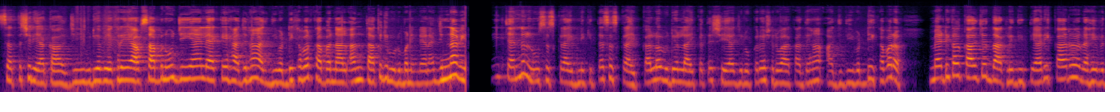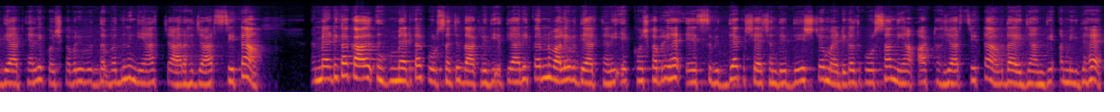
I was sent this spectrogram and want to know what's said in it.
ਸਤਿ ਸ਼੍ਰੀ ਅਕਾਲ ਜੀ। ਵੀਡੀਓ ਵੇਖ ਰਹੇ ਆਪ ਸਭ ਨੂੰ? ਜੀ ਆਇਆਂ ਲੈ ਕੇ ਹਾਜ਼ਰ ਹਾਂ। ਅੱਜ ਦੀ ਵੱਡੀ ਖਬਰ ਖਬਰ ਨਾਲ ਅੰਤ ਤੱਕ ਜਰੂਰ ਬਣੇ ਰਹਿਣਾ। ਜਿੰਨਾ ਵੀ ਚੈਨਲ ਨੂੰ ਸਬਸਕ੍ਰਾਈਬ ਨਹੀਂ ਕੀਤਾ ਸਬਸਕ੍ਰਾਈਬ ਕਰ ਲਓ। ਵੀਡੀਓ ਲਾਈਕ ਅਤੇ ਸ਼ੇਅਰ ਜਰੂਰ ਕਰਿਓ। ਸ਼ੁਰੂਆਤ ਕਰਦੇ ਹਾਂ ਅੱਜ ਦੀ ਵੱਡੀ ਖਬਰ। ਮੈਡੀਕਲ ਕਾਲਜ ਦਾਖਲੇ ਦੀ ਤਿਆਰੀ ਕਰ ਰਹੇ ਵਿਦਿਆਰਥੀਆਂ ਲਈ ਖੁਸ਼ਖਬਰੀ ਵਧ- ਵਧਣਗੀਆਂ 4000 ਸੀਟਾਂ। ਮੈਡੀਕਲ ਕਾਲ ਮੈਡੀਕਲ ਕੋਰਸਾਂ 'ਚ ਦਾਖਲੇ ਦੀ ਤਿਆਰੀ ਕਰਨ ਵਾਲੇ ਵਿਦਿਆਰਥੀਆਂ ਲਈ ਇੱਕ ਖੁਸ਼ਖਬਰੀ ਹੈ। ਇਸ ਵਿਦਿਅਕ ਸੈਸ਼ਨ ਦੇ ਦੇਸ਼ 'ਚ ਮੈਡੀਕਲ ਕੋਰਸਾਂ ਦੀਆਂ 8000 ਸੀਟਾਂ ਵਧਾਈ ਜਾਣ ਦੀ ਉਮੀਦ ਹੈ।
